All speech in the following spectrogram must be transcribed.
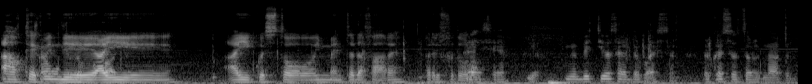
Ah, ok, molto quindi preoccupato. hai... hai questo in mente da fare per il futuro? Eh sì, io- il mio obiettivo sarebbe questo. Per questo sono tornato.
